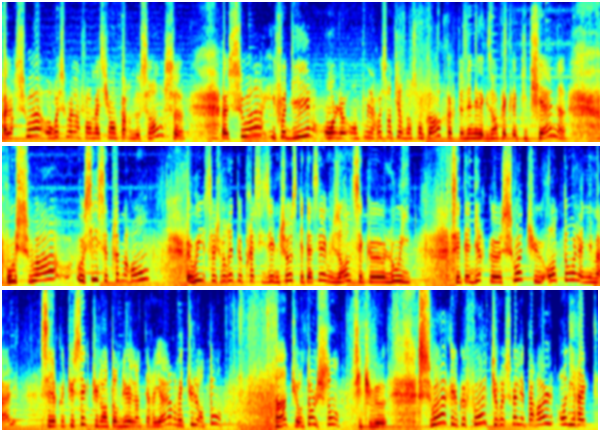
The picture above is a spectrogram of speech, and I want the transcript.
Alors, soit on reçoit l'information par nos sens, euh, soit, il faut dire, on, on peut la ressentir dans son corps, comme je te donnais l'exemple avec la petite chienne, ou soit aussi, c'est très marrant, euh, oui, je voudrais te préciser une chose qui est assez amusante, c'est que l'ouïe, c'est-à-dire que soit tu entends l'animal, c'est-à-dire que tu sais que tu l'as entendu à l'intérieur, mais tu l'entends. Hein, tu entends le son, si tu veux. Soit, quelquefois, tu reçois les paroles en direct.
